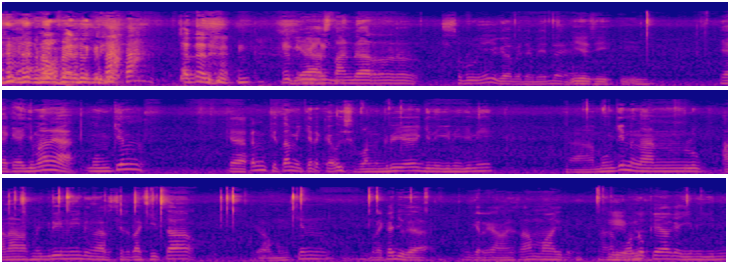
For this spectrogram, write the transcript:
No offense negeri. Canda ya standar serunya juga beda-beda ya. Iya sih. Mm. ya kayak gimana ya? Mungkin kayak kan kita mikirnya kayak wih sekolah negeri ya gini gini gini. Nah mungkin dengan lu anak-anak negeri nih dengar cerita kita ya mungkin mereka juga mikir yang sama gitu. Nah Iya, pondok ya kayak gini gini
